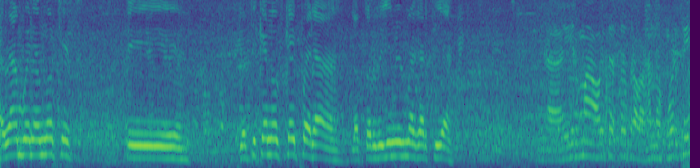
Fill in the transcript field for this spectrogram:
Adán, buenas noches. Eh, platícanos qué hay para la Torbellino Irma García. Mira, Irma ahorita está trabajando fuerte.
